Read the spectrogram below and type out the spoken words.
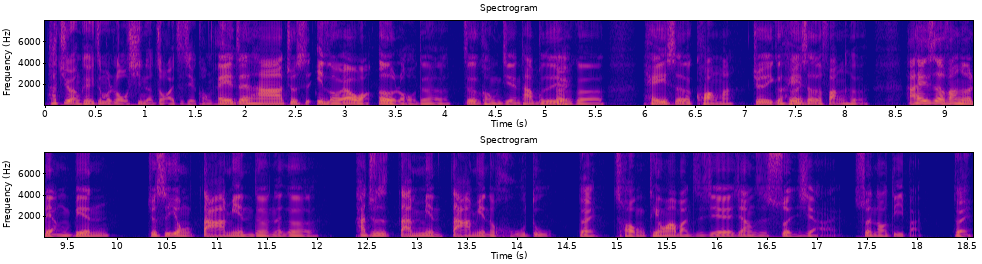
它居然可以这么柔性的走在这些空间？而且在它就是一楼要往二楼的这个空间，它不是有一个黑色的框吗？就是一个黑色的方盒，它黑色的方盒两边就是用大面的那个，它就是单面大面的弧度，对从天花板直接这样子顺下来，顺到地板。对，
